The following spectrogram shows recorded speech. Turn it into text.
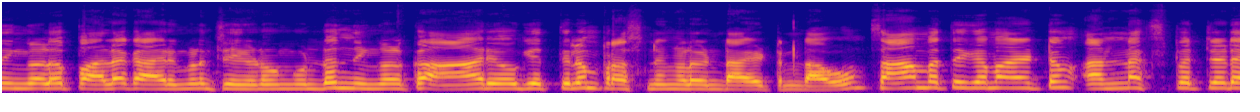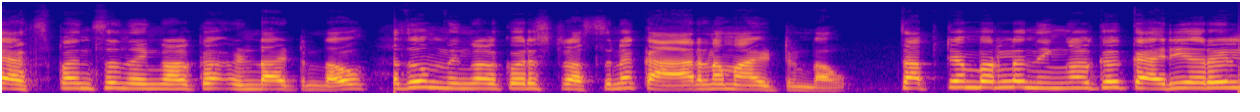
നിങ്ങൾ പല കാര്യങ്ങളും ചെയ്യണം കൊണ്ടും നിങ്ങൾക്ക് ആരോഗ്യത്തിലും പ്രശ്നങ്ങൾ ഉണ്ടായിട്ടുണ്ടാവും. സാമ്പത്തികമായിട്ടും അൺഎക്സ്പെക്റ്റഡ് എക്സ്പെൻസ് നിങ്ങൾക്ക് ഉണ്ടായിട്ടുണ്ടാവും. അതും നിങ്ങൾക്കൊരു സ്ട്രെസ്സിന് കാരണമായിട്ടുണ്ടാവും. സെപ്റ്റംബറിൽ നിങ്ങൾക്ക് കരിയറിൽ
